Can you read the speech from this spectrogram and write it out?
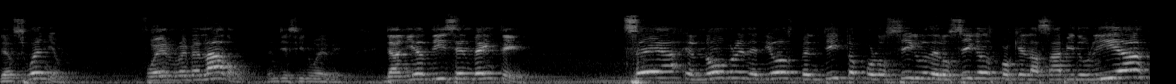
del sueño. Fue revelado en 19. Daniel dice en 20, sea el nombre de Dios bendito por los siglos de los siglos, porque la sabiduría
